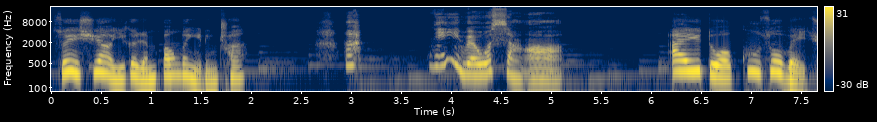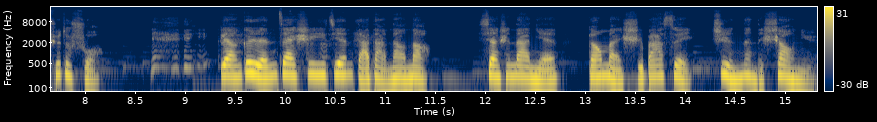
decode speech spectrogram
所以需要一个人帮温以玲穿。啊，你以为我想啊？艾依朵故作委屈的说：“两个人在试衣间打打闹闹，像是那年刚满十八岁稚嫩的少女。”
